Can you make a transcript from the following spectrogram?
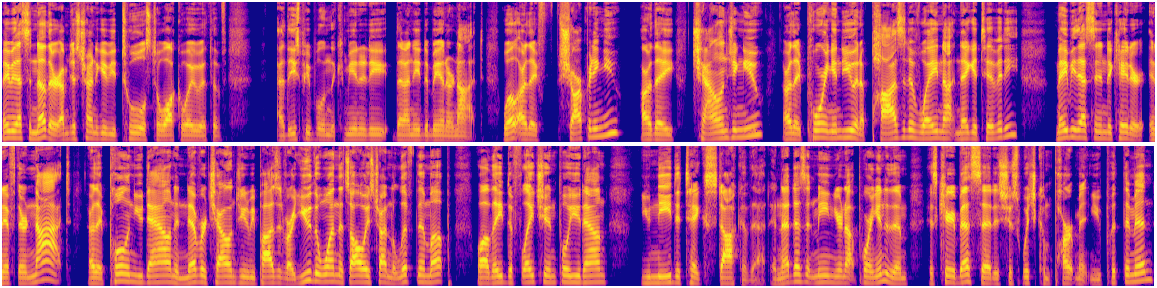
maybe that's another. I'm just trying to give you tools to walk away with of are these people in the community that I need to be in or not? Well, are they sharpening you? Are they challenging you? Are they pouring into you in a positive way, not negativity? Maybe that's an indicator. And if they're not, are they pulling you down and never challenging you to be positive? Are you the one that's always trying to lift them up while they deflate you and pull you down? You need to take stock of that. And that doesn't mean you're not pouring into them. As Cari Beth said, it's just which compartment you put them in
